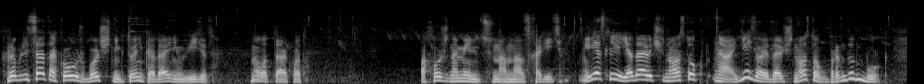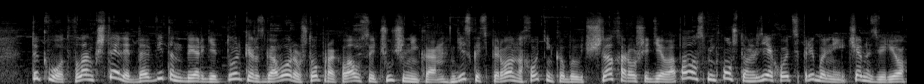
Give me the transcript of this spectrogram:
Храбреца такого уж больше никто никогда не увидит. Ну, вот так вот. Похоже, на мельницу нам надо сходить. Если я давеча на восток... А, ездил я давеча на восток, в Бранденбург. Так вот, в Лангштеле да в Виттенберге только разговоров, что про Клауса Чучельника. Дескать, сперва он охотника был и чучела хорошее дело, а потом смекнул, что на людей охотится прибыльнее, чем на зверье.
